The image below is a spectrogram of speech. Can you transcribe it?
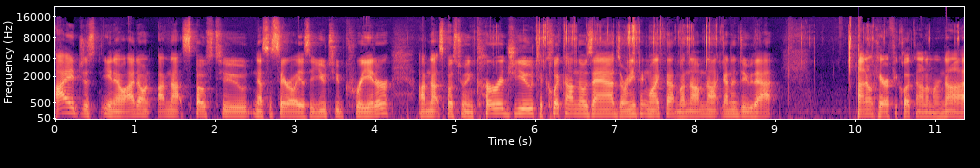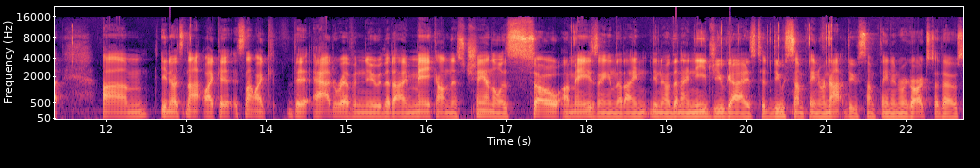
I just, you know, I don't, I'm not supposed to necessarily as a YouTube creator, I'm not supposed to encourage you to click on those ads or anything like that. I'm not going to do that. I don't care if you click on them or not. Um, you know, it's not like a, it's not like the ad revenue that I make on this channel is so amazing that I, you know, that I need you guys to do something or not do something in regards to those.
